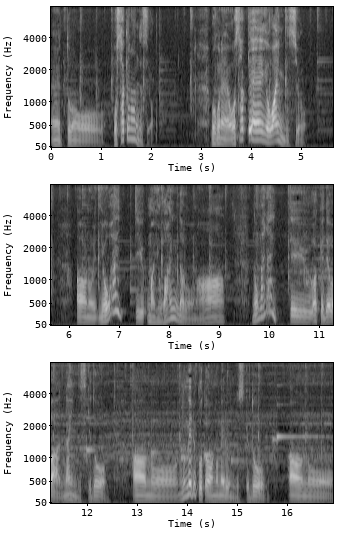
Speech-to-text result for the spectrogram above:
えっとお酒なんですよ。僕ねお酒弱いんですよ。あの弱いっていうまあ弱いんだろうな。飲めないっていうわけではないんですけどあの飲めることは飲めるんですけどあの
